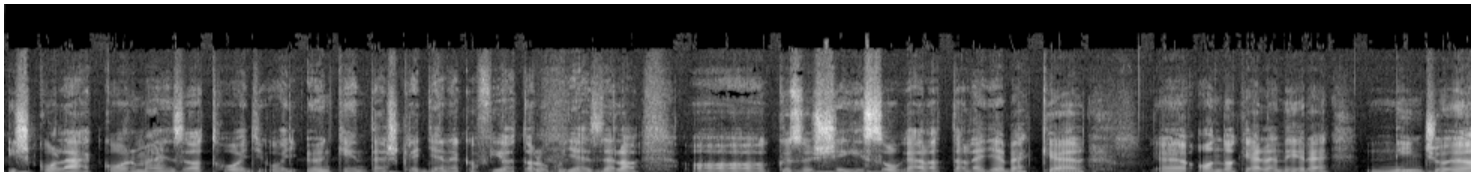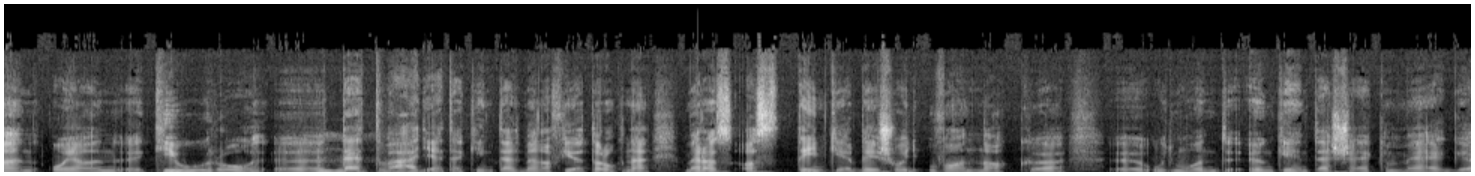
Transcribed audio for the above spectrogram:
iskolák, kormányzat, hogy, hogy önkénteskedjenek a fiatalok ugye ezzel a, a közösségi szolgálattal, egyebekkel, annak ellenére nincs olyan, olyan kiugró uh-huh. tettvágy e tekintetben a fiataloknál, mert az, az ténykérdés, hogy vannak úgymond önkéntesek, meg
